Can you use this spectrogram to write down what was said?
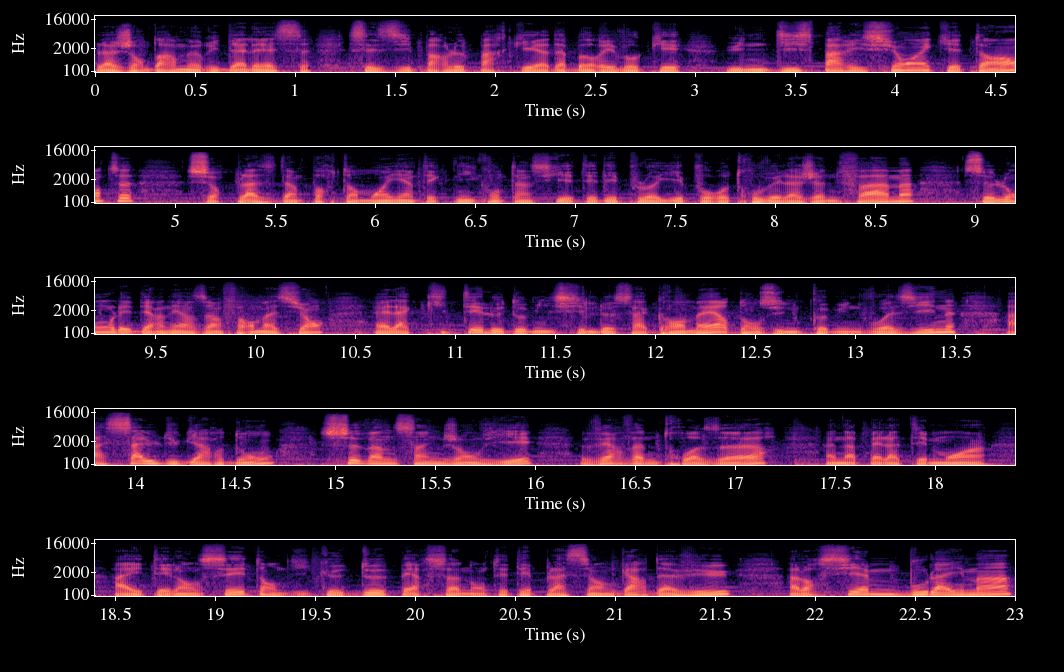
La gendarmerie d'Alès, saisie par le parquet, a d'abord évoqué une disparition inquiétante. Sur place, d'importants moyens techniques ont ainsi été déployés pour retrouver la jeune femme. Selon les dernières informations, elle a quitté le domicile de sa grand-mère dans une commune voisine, à Salle du Gardon, ce 25 janvier, vers 23h. Un appel à témoins a été lancé, tandis que deux personnes ont été placées en garde à vue. Alors Siem Boulaïma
